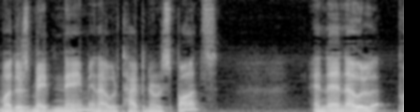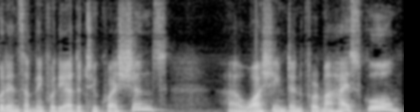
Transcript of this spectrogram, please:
mother's maiden name, and I will type in a response. And then I will put in something for the other two questions. Uh, Washington for my high school.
